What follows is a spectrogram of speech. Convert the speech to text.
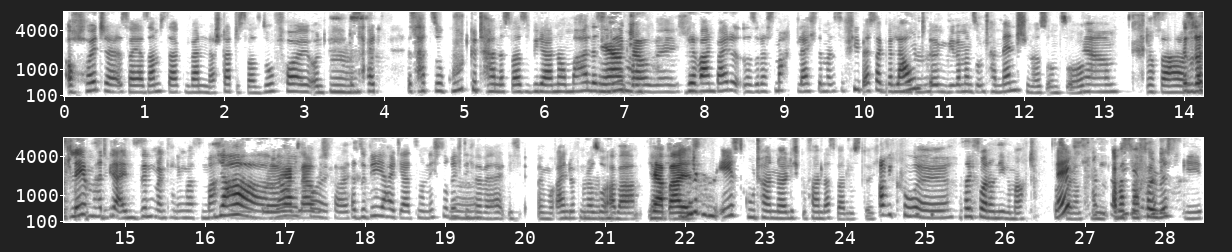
auch heute, es war ja Samstag, wir waren in der Stadt, es war so voll und Mhm. das halt, es hat so gut getan, es war so wieder ein normales Ja, Leben. Ich. wir waren beide, also das macht gleich, man ist so viel besser gelaunt Mhm. irgendwie, wenn man so unter Menschen ist und so. Ja. Das war Also das Leben hat wieder einen Sinn, man kann irgendwas machen. Ja, so. ja, ja glaube ich voll. Also wir halt ja jetzt noch nicht so richtig, Mhm. weil wir halt nicht irgendwo rein dürfen oder so, Mhm. aber Ja, bald. Wir sind mit diesen E-Scootern neulich gefahren, das war lustig. Oh, wie cool. Das habe ich vorher noch nie gemacht. Das Echt? war ganz funny. Aber es war voll risky.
